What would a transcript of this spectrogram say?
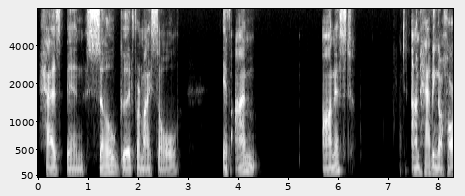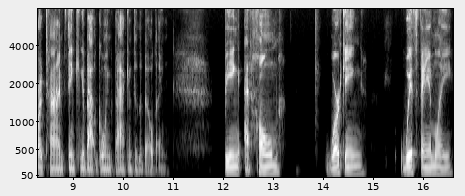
has been so good for my soul. If I'm honest, I'm having a hard time thinking about going back into the building. Being at home, working with family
